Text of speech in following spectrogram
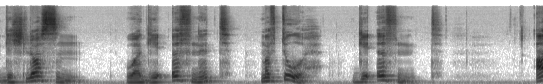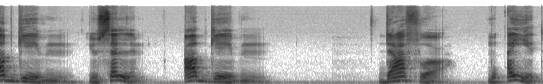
geschlossen وgeöffnet مفتوح geöffnet abgeben يسلم abgeben dafür مؤيد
